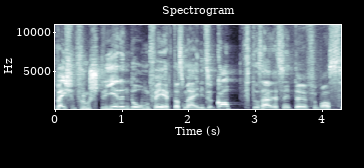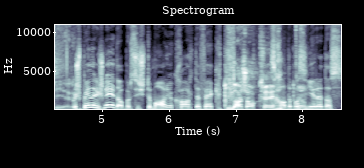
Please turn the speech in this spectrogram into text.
weißt du, frustrierend unfair, das meine ich. So, Kopf, das hätte jetzt nicht dürfen passieren. Spielerisch nicht, aber es ist der Mario Kart-Effekt. Das ist okay. Es kann dir passieren, dass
